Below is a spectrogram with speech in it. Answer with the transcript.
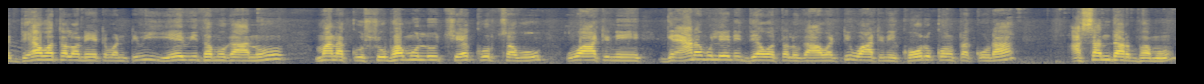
దేవతలు అనేటువంటివి ఏ విధముగాను మనకు శుభములు చేకూర్చవు. వాటిని జ్ఞానము లేని దేవతలు కాబట్టి వాటిని కోరుకొనుట కూడా అసందర్భము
